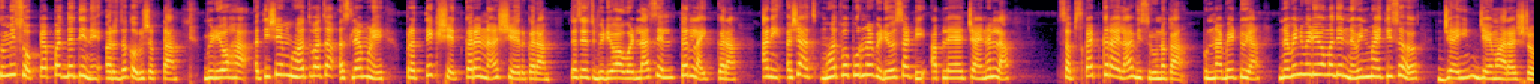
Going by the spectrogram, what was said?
तुम्ही सोप्या पद्धतीने अर्ज करू शकता. व्हिडिओ हा अतिशय महत्त्वाचा असल्यामुळे प्रत्येक शेतकऱ्यांना शेअर करा. तसेच व्हिडिओ आवडला असेल तर लाईक करा. आणि अशाच महत्त्वपूर्ण व्हिडिओसाठी आपल्या या चॅनलला सबस्क्राईब करायला विसरू नका. पुन्हा भेटूया नवीन व्हिडिओमध्ये नवीन माहितीसह. जय हिंद जय महाराष्ट्र.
